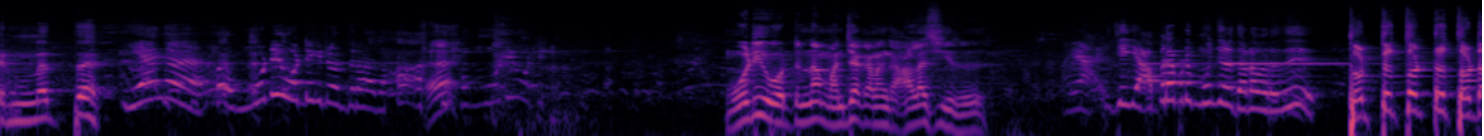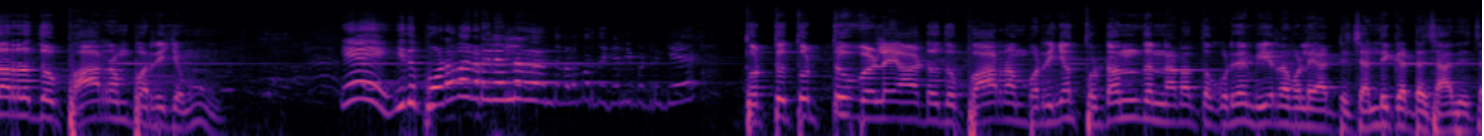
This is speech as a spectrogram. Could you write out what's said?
என்னத்த? ஏங்க முடி ஒட்டிக்கிட்டு வந்துடாதா முடி ஒட்டிக்கிட்டு முடி ஒட்டுனா மஞ்சள் கலங்க அலசிடு அப்புறம் எப்படி மூஞ்சில தட வருது? தொட்டு தொட்டு தொடர்றது பாரம்பரியம். ஏய் இது புடவை கடையில அந்த விளம்பரத்தை கேள்விப்பட்டிருக்கேன். தொட்டு தொட்டு விளையாடுறது பாரம்பரியம். தொடர்ந்து நடத்தக்கூடிய வீர விளையாட்டு ஜல்லிக்கட்டை சாதிச்ச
